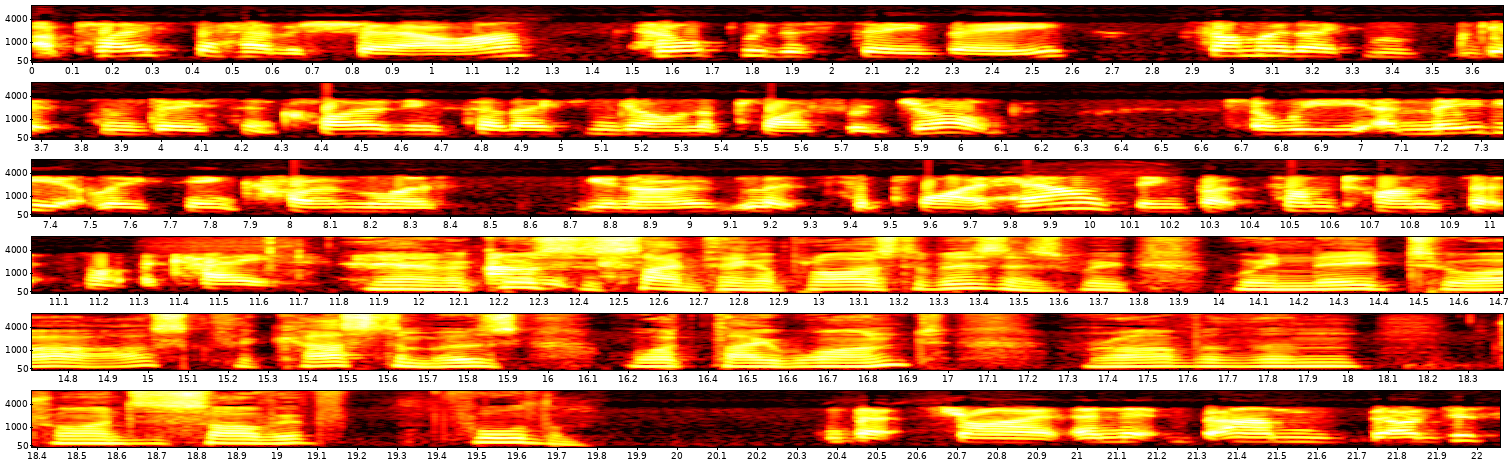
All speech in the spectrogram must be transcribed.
a place to have a shower, help with a CV, somewhere they can get some decent clothing so they can go and apply for a job. So we immediately think homeless, you know, let's supply housing, but sometimes that's not the case. Yeah, and of course um, the same thing applies to business. We we need to ask the customers what they want rather than trying to solve it for them. That's right, and it, um, I'll just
